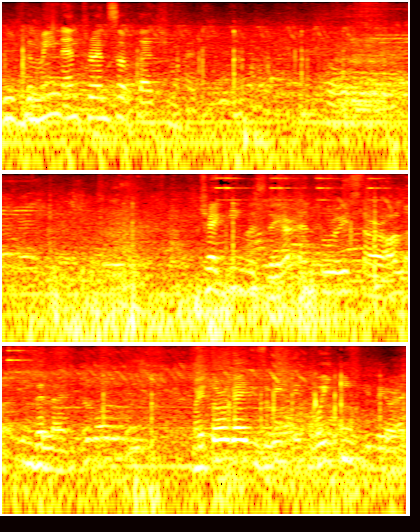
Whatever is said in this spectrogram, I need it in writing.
This is the main entrance of Taj Mahal. So, checking was there and tourists are all in the line. My tour guide is waiting, waiting in there.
